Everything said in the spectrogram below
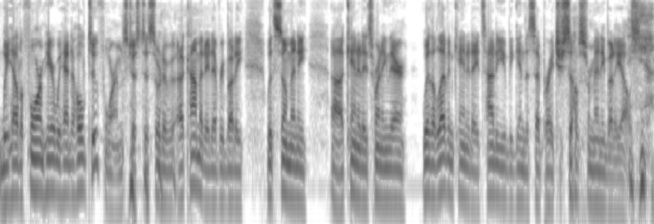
we held a forum here. We had to hold two forums just to sort of accommodate everybody with so many uh, candidates running there with 11 candidates, how do you begin to separate yourselves from anybody else? Yeah,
